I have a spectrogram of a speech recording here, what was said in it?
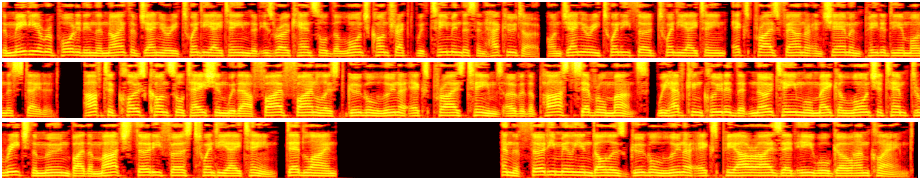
The media reported in 9 January 2018 that ISRO cancelled the launch contract with Team Indus and Hakuto. On January 23, 2018, X Prize founder and chairman Peter Diamandis stated, after close consultation with our five finalist Google Lunar X Prize teams over the past several months, we have concluded that no team will make a launch attempt to reach the Moon by the March 31, 2018, deadline and the $30 million Google Lunar X Prize will go unclaimed.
